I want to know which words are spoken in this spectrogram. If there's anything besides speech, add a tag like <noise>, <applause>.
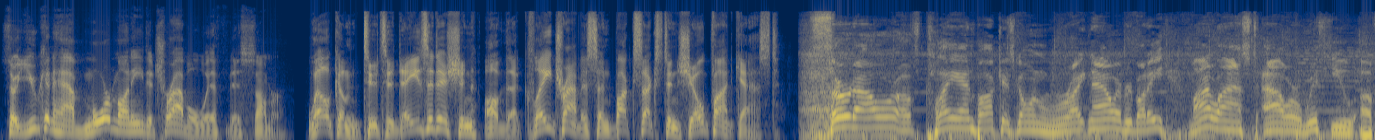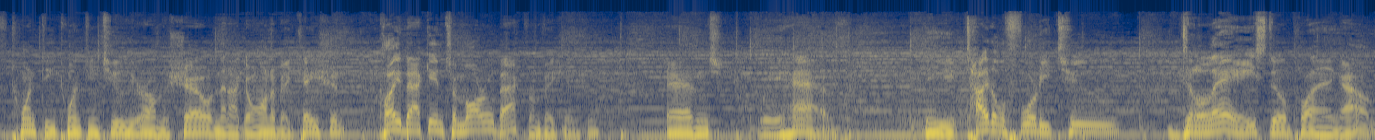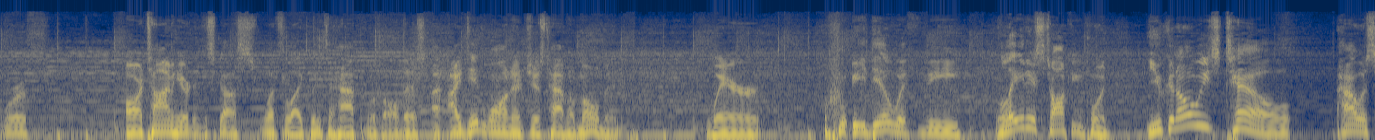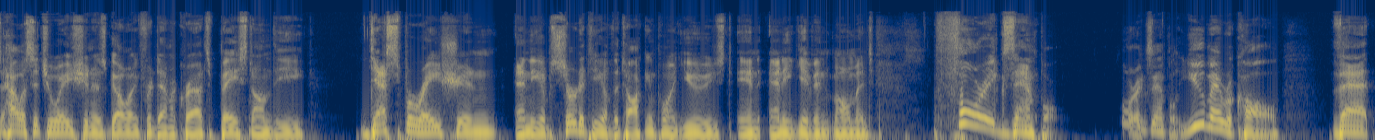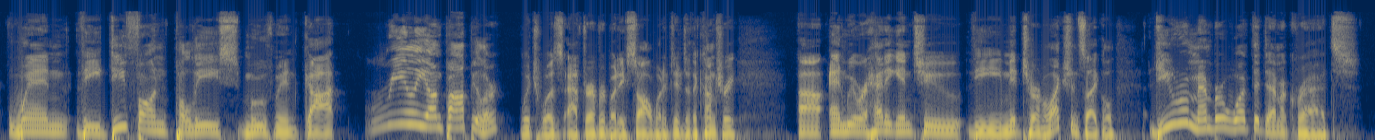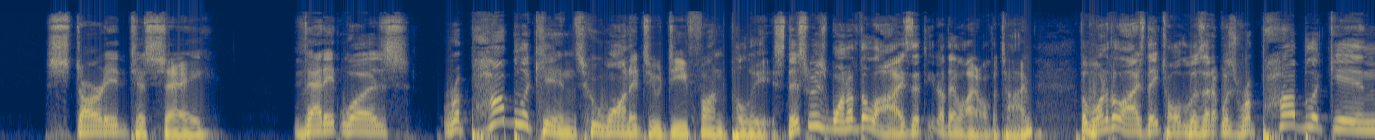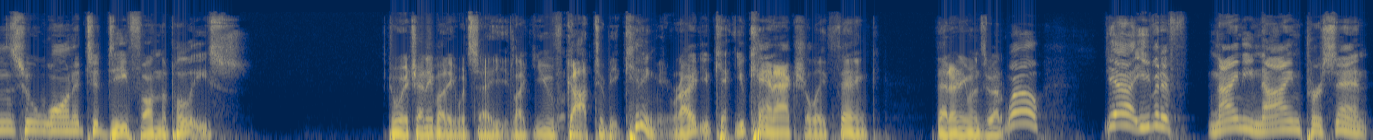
so you can have more money to travel with this summer. Welcome to today's edition of the Clay Travis and Buck Sexton Show podcast. Third hour of Clay and Buck is going right now, everybody. My last hour with you of 2022 here on the show, and then I go on a vacation. Clay back in tomorrow, back from vacation. And we have the Title 42 delay still playing out, worth our time here to discuss what's likely to happen with all this. I, I did want to just have a moment where <laughs> we deal with the latest talking point. You can always tell how a, how a situation is going for Democrats based on the desperation and the absurdity of the talking point used in any given moment. For example, for example, you may recall that when the defund police movement got really unpopular, which was after everybody saw what it did to the country. Uh, and we were heading into the midterm election cycle. Do you remember what the Democrats started to say? That it was Republicans who wanted to defund police. This was one of the lies that, you know, they lie all the time. But one of the lies they told was that it was Republicans who wanted to defund the police. To which anybody would say, like, you've got to be kidding me, right? You can't, you can't actually think that anyone's going, well, yeah, even if 99%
